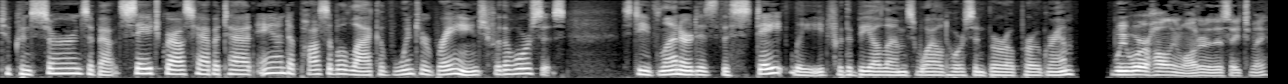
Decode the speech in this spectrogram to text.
to concerns about sage grouse habitat and a possible lack of winter range for the horses. Steve Leonard is the state lead for the BLM's Wild Horse and Burro program. We were hauling water to this HMA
